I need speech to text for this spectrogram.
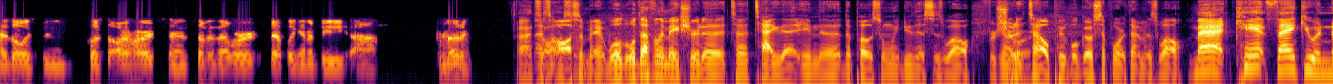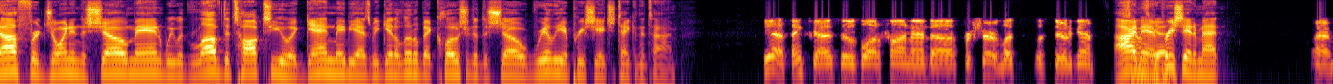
has always been close to our hearts and something that we're definitely going to be um, promoting. That's, That's awesome. man. We'll we'll definitely make sure to to tag that in the the post when we do this as well. For you know, to- sure. to help people go support them as well. Matt, can't thank you enough for joining the show, man. We would love to talk to you again, maybe as we get a little bit closer to the show. Really appreciate you taking the time. Yeah, thanks guys. It was a lot of fun, and uh, for sure, let's let's do it again. All right, Sounds man. good. Appreciate it, Matt. All right,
